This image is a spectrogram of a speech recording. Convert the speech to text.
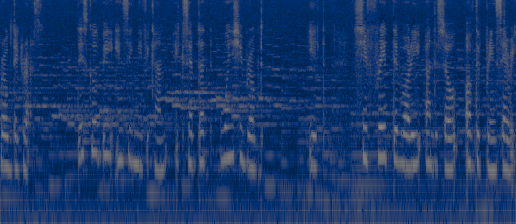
broke the grass. This could be insignificant, except that when she broke it, she freed the body and the soul of the Prince Eric.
